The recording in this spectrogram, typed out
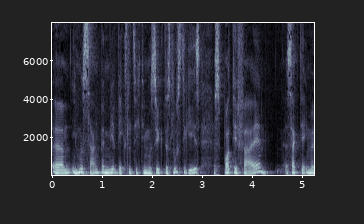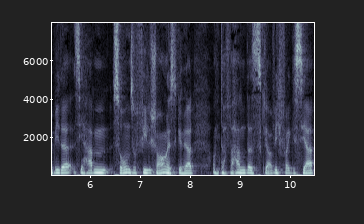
ähm, ich muss sagen, bei mir wechselt sich die Musik. Das Lustige ist, Spotify sagt ja immer wieder, sie haben so und so viele Genres gehört. Und da waren das, glaube ich, voriges Jahr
